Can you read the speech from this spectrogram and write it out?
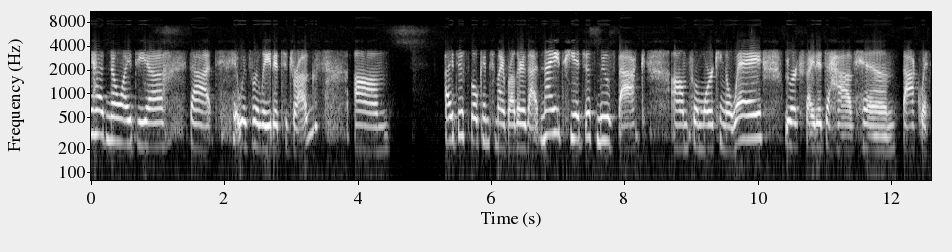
had no idea that it was related to drugs. Um, I had just spoken to my brother that night. He had just moved back um, from working away. We were excited to have him back with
